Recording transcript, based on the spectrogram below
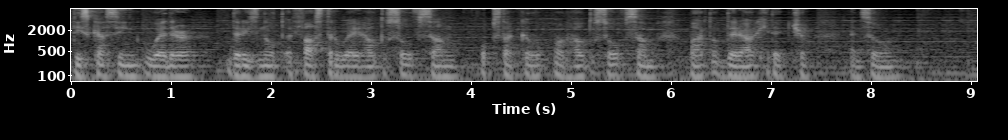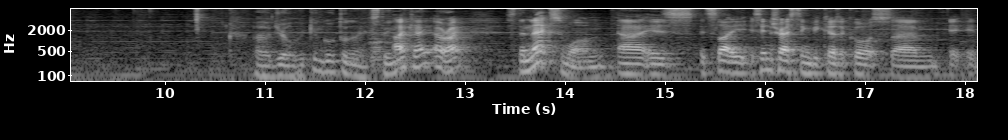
discussing whether there is not a faster way how to solve some obstacle or how to solve some part of their architecture and so on. Uh, Joel, we can go to the next thing. Okay, all right. So the next one uh, is it's slightly it's interesting because of course um, it, it,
